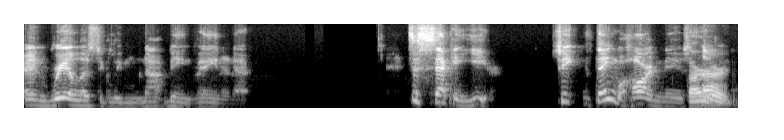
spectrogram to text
and realistically, not being vain of that, it's a second year. See, the thing with Harden is Third. Third.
